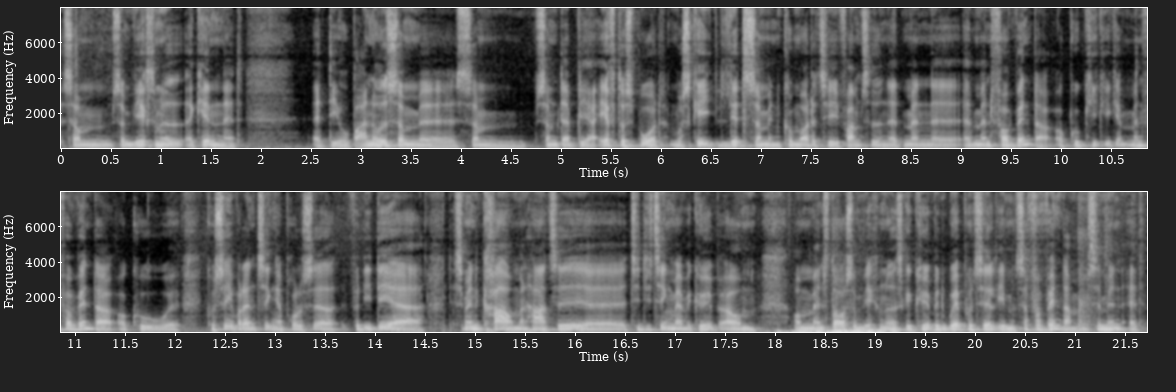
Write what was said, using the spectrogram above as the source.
som, som virksomhed erkende, at, at det er jo bare noget, som, øh, som, som der bliver efterspurgt, måske lidt som en commodity i fremtiden, at man, øh, at man forventer at kunne kigge igennem, man forventer at kunne, øh, kunne se, hvordan ting er produceret, fordi det er, det er simpelthen et krav, man har til, øh, til de ting, man vil købe, og om, om man står som virksomhed og skal købe et webhotel, jamen så forventer man simpelthen, at,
